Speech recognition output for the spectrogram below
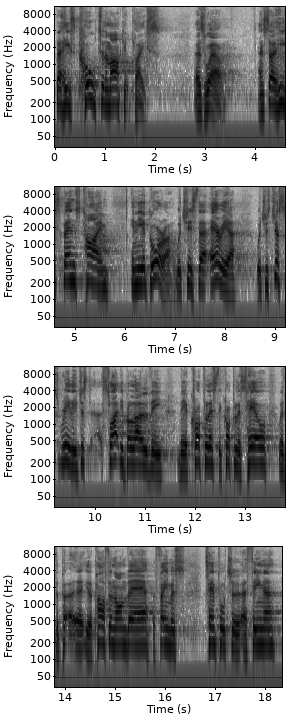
that he's called to the marketplace as well. And so he spends time in the Agora, which is the area which is just really just slightly below the, the Acropolis, the Acropolis Hill, with the, uh, the Parthenon there, the famous temple to Athena.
